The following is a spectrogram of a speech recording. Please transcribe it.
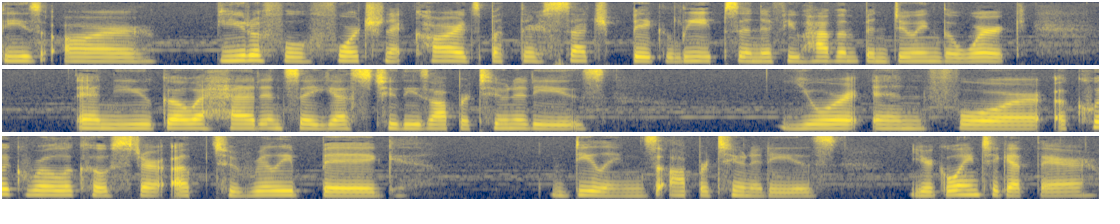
these are beautiful, fortunate cards, but they're such big leaps. And if you haven't been doing the work and you go ahead and say yes to these opportunities, you're in for a quick roller coaster up to really big dealings, opportunities. You're going to get there.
